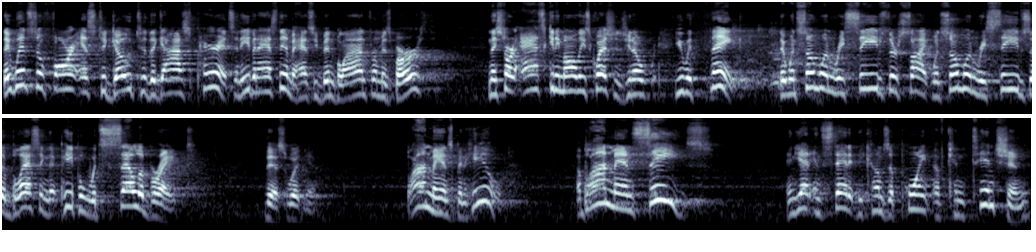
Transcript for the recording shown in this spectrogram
They went so far as to go to the guy's parents and even ask them, Has he been blind from his birth? And they start asking him all these questions. You know, you would think that when someone receives their sight, when someone receives a blessing, that people would celebrate this, wouldn't you? Blind man's been healed. A blind man sees. And yet, instead, it becomes a point of contention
